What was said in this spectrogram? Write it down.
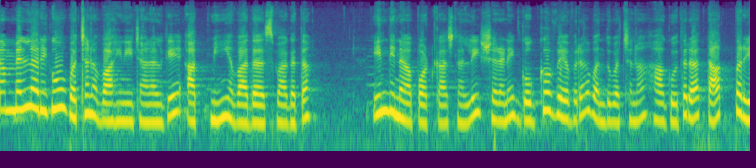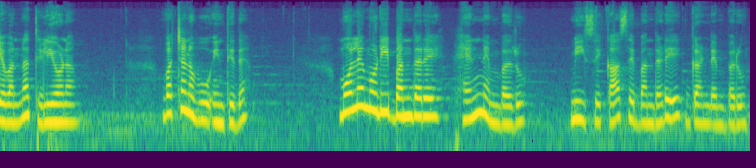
ತಮ್ಮೆಲ್ಲರಿಗೂ ವಚನ ವಾಹಿನಿ ಚಾನೆಲ್ಗೆ ಆತ್ಮೀಯವಾದ ಸ್ವಾಗತ. ಇಂದಿನ ಪಾಡ್ಕಾಸ್ಟ್ನಲ್ಲಿ ಶರಣೆ ಗೊಗ್ಗವ್ಯವರ ಒಂದು ವಚನ ಹಾಗೂ ಅದರ ತಾತ್ಪರ್ಯವನ್ನು ತಿಳಿಯೋಣ. ವಚನವು ಇಂತಿದೆ. ಮೊಲೆ ಮುಡಿ ಬಂದರೆ ಹೆಣ್ಣೆಂಬರು, ಮೀಸೆ ಕಾಸೆ ಬಂದಡೆ ಗಂಡೆಂಬರು,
